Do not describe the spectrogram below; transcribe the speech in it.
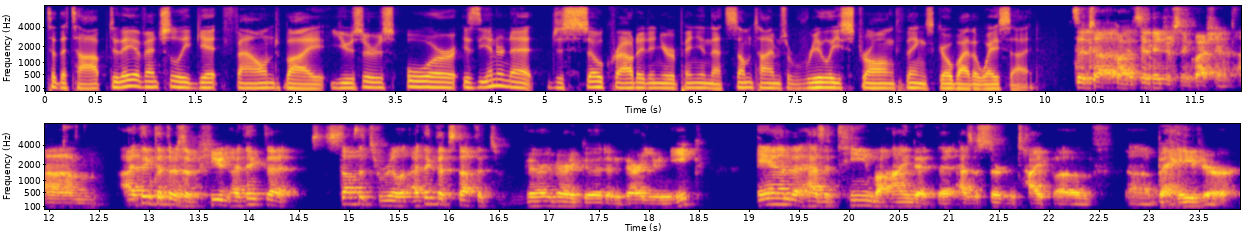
to the top? Do they eventually get found by users, or is the internet just so crowded, in your opinion, that sometimes really strong things go by the wayside? It's a tough. question. It's an interesting question. Um, I think that there's a huge. I think that stuff that's really. I think that stuff that's very, very good and very unique, and that has a team behind it that has a certain type of uh, behavior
